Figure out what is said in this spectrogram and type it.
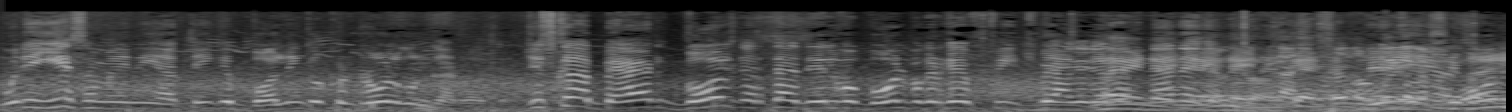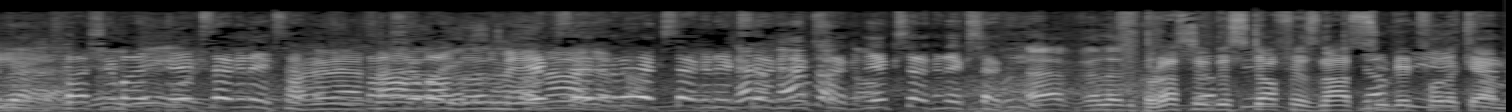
मुझे ये समझ नहीं आती कि बॉलिंग को कंट्रोल कौन कर रहा होता है जिसका बैट बॉल करता है दिल वो बॉल पकड़ के पिच पे आगे नहीं नहीं नहीं नहीं नहीं ऐसा तो नहीं है। ਕਾਸ਼ੀ ਭਾਈ ਇੱਕ ਸੈਕਿੰਡ ਇੱਕ ਸੈਕਿੰਡ ਕਾਸ਼ੀ ਭਾਈ ਇੱਕ ਸੈਕਿੰਡ ਇੱਕ ਸੈਕਿੰਡ ਇੱਕ ਸੈਕਿੰਡ ਇੱਕ ਸੈਕਿੰਡ ਇੱਕ ਸੈਕਿੰਡ ਇੱਕ ਸੈਕਿੰਡ ਇਹ ਗਲਤ The rest of this stuff is not suited for the camera.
